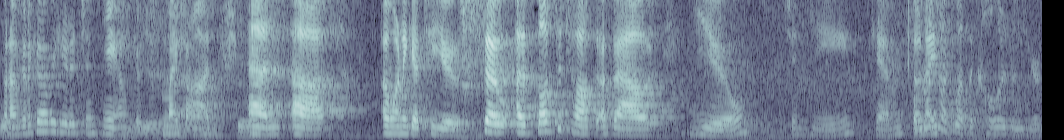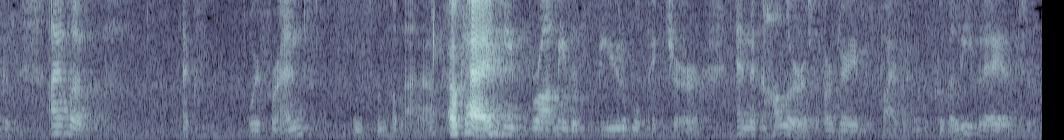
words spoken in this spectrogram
But I'm going to go over here to Jinhee. I'm going to my Yeah, bod, sure. and uh, I want to get to you. So I'd love to talk about you, Jinhee, Kim. So I want nice. to talk about the colors in here because I have a ex-boyfriend who's from Havana. Okay. And he brought me this beautiful picture, and the colors are very vibrant the Cuba Libre. It's just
